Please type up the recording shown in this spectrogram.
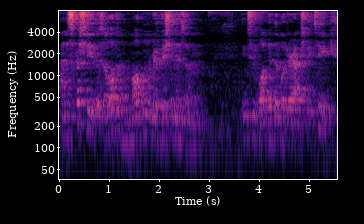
and especially there's a lot of modern revisionism into what did the Buddha actually teach.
